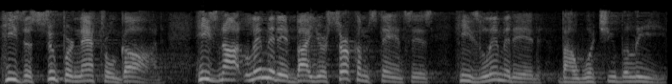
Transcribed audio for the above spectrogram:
He's a supernatural God. He's not limited by your circumstances. He's limited by what you believe.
